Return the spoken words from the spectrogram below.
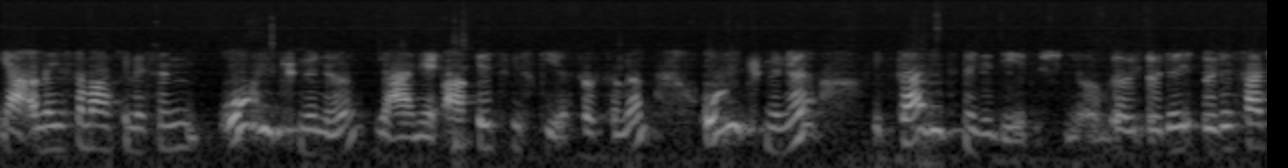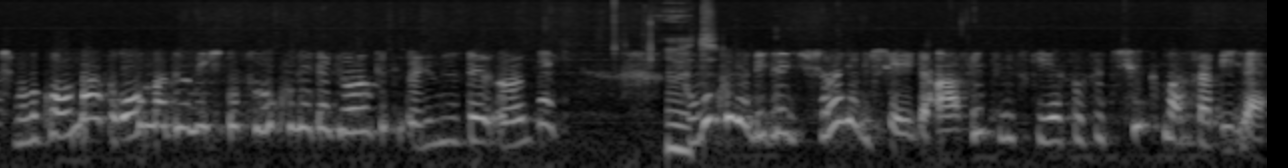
ya Anayasa Mahkemesi'nin o hükmünü yani afet riski yasasının o hükmünü iptal etmeli diye düşünüyorum. Öyle, öyle, saçmalık olmaz. Olmadığını işte Sulukule'de gördük. Önümüzde örnek. Evet. Sulukule bir de şöyle bir şeydi. Afet riski yasası çıkmasa bile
